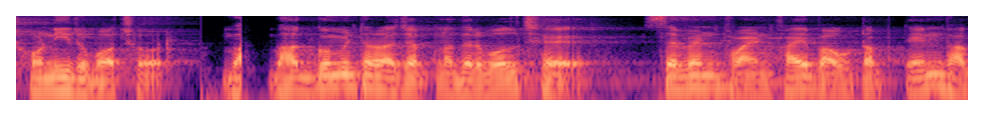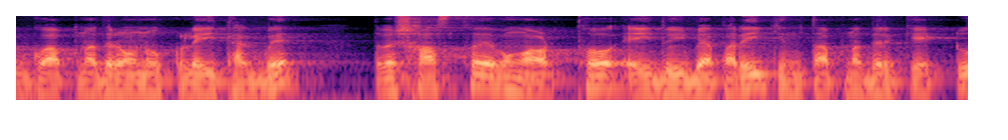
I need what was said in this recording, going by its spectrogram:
শনির বছর। ভাগ্যমিটার আজ আপনাদের বলছে seven point five out of ten ভাগ্য আপনাদের অনুকূলেই থাকবে। তবে স্বাস্থ্য এবং অর্থ এই দুই ব্যাপারেই কিন্তু আপনাদেরকে একটু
